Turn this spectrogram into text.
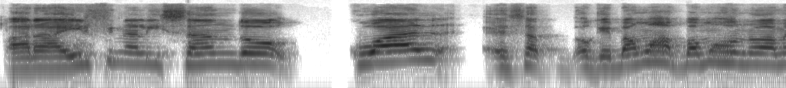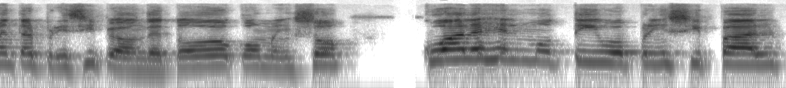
Para ir finalizando, ¿cuál es, ok, vamos, vamos nuevamente al principio donde todo comenzó. ¿Cuál es el motivo principal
